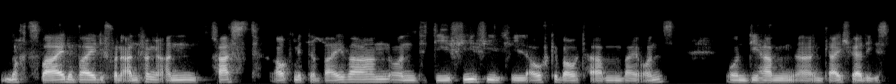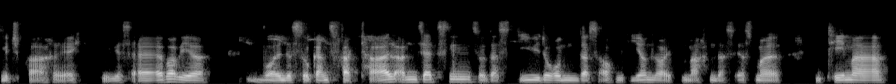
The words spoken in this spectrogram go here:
noch zwei dabei, die von Anfang an fast auch mit dabei waren und die viel, viel, viel aufgebaut haben bei uns. Und die haben äh, ein gleichwertiges Mitspracherecht wie wir selber. Wir wollen das so ganz fraktal ansetzen, so dass die wiederum das auch mit ihren Leuten machen, dass erstmal ein Thema,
